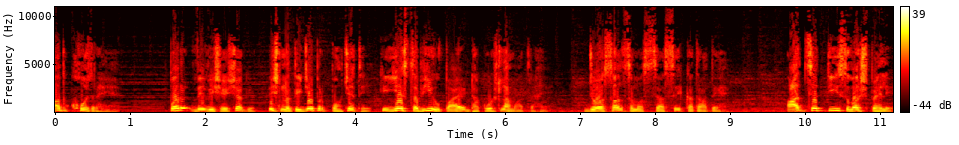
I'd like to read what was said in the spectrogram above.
अब खोज रहे हैं। पर वे विशेषज्ञ इस नतीजे पर पहुँचे थे कि ये सभी उपाय ढकोसला मात्र हैं, जो असल समस्या से कतराते हैं। आज से 30 वर्ष पहले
